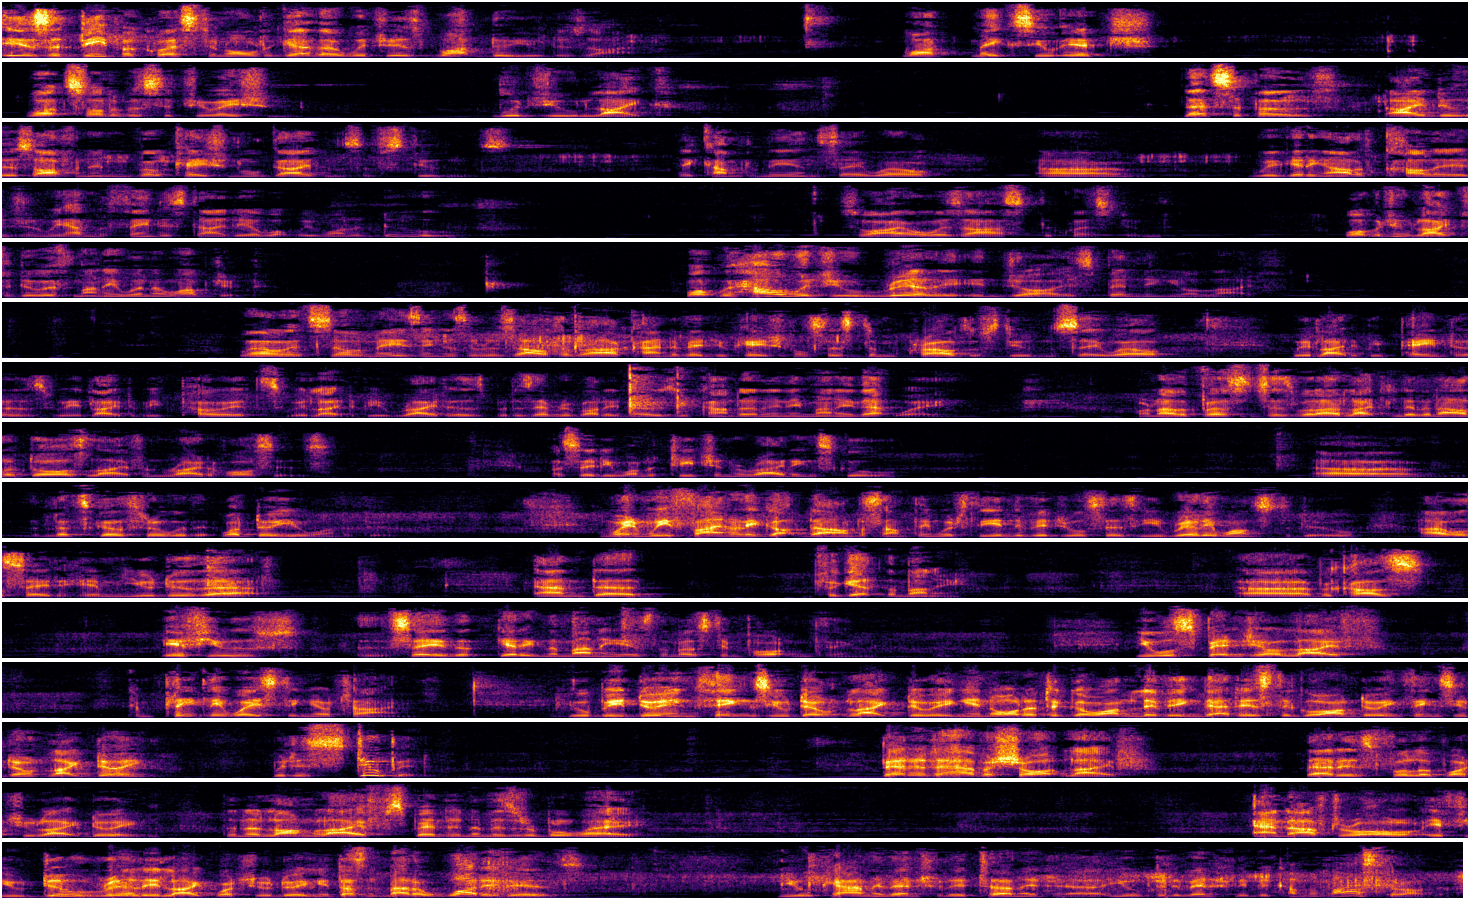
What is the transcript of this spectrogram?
is a deeper question altogether, which is what do you desire? What makes you itch? What sort of a situation would you like? Let's suppose, I do this often in vocational guidance of students. They come to me and say, well, uh, we're getting out of college and we haven't the faintest idea what we want to do. So I always ask the question, what would you like to do if money were no object? What, how would you really enjoy spending your life? Well, it's so amazing. As a result of our kind of educational system, crowds of students say, well, we'd like to be painters, we'd like to be poets, we'd like to be writers, but as everybody knows, you can't earn any money that way. Or another person says, well, I'd like to live an out-of-doors life and ride horses. I say, do you want to teach in a riding school? Uh, let's go through with it. What do you want to do? When we finally got down to something which the individual says he really wants to do, I will say to him, you do that. And uh, forget the money. Uh, because if you say that getting the money is the most important thing, you will spend your life completely wasting your time. You'll be doing things you don't like doing in order to go on living, that is, to go on doing things you don't like doing, which is stupid. Better to have a short life that is full of what you like doing than a long life spent in a miserable way. And after all, if you do really like what you're doing, it doesn't matter what it is, you can eventually turn it, uh, you could eventually become a master of it.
